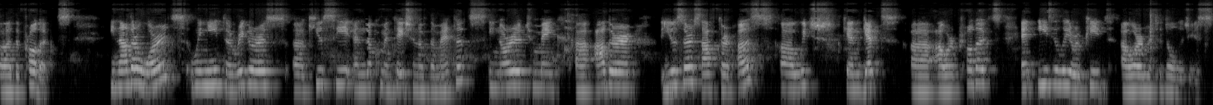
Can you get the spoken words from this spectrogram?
uh, the products. In other words, we need a rigorous uh, QC and documentation of the methods in order to make uh, other users after us, uh, which can get uh, our products and easily repeat our methodologies.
